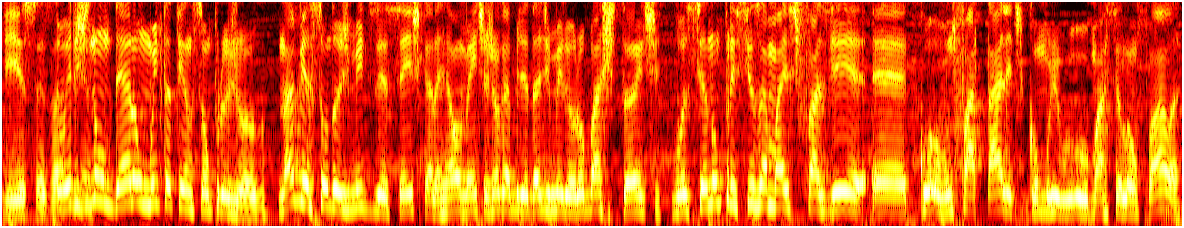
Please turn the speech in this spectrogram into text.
Isso, exato. Então eles é. não deram muita atenção pro jogo. Na versão 2016, cara, realmente a jogabilidade melhorou bastante. Você não precisa mais fazer é, um fatality, como o Marcelão fala,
